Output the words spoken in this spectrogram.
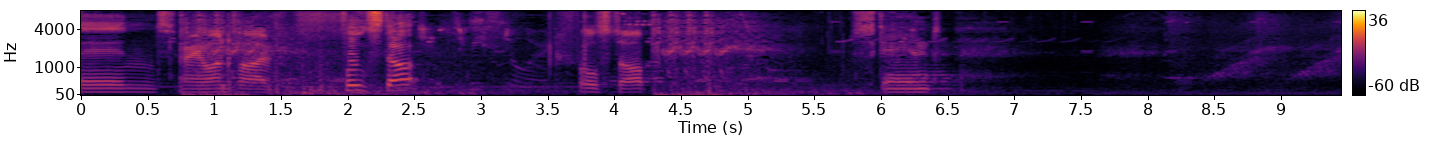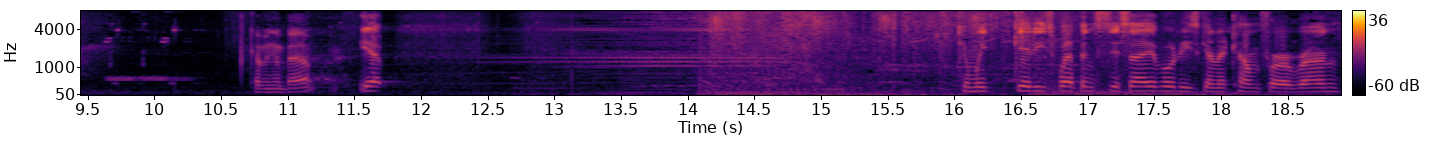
and Three one five. full stop. Full stop. Scanned. Coming about. Yep. Can we get his weapons disabled? He's going to come for a run.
